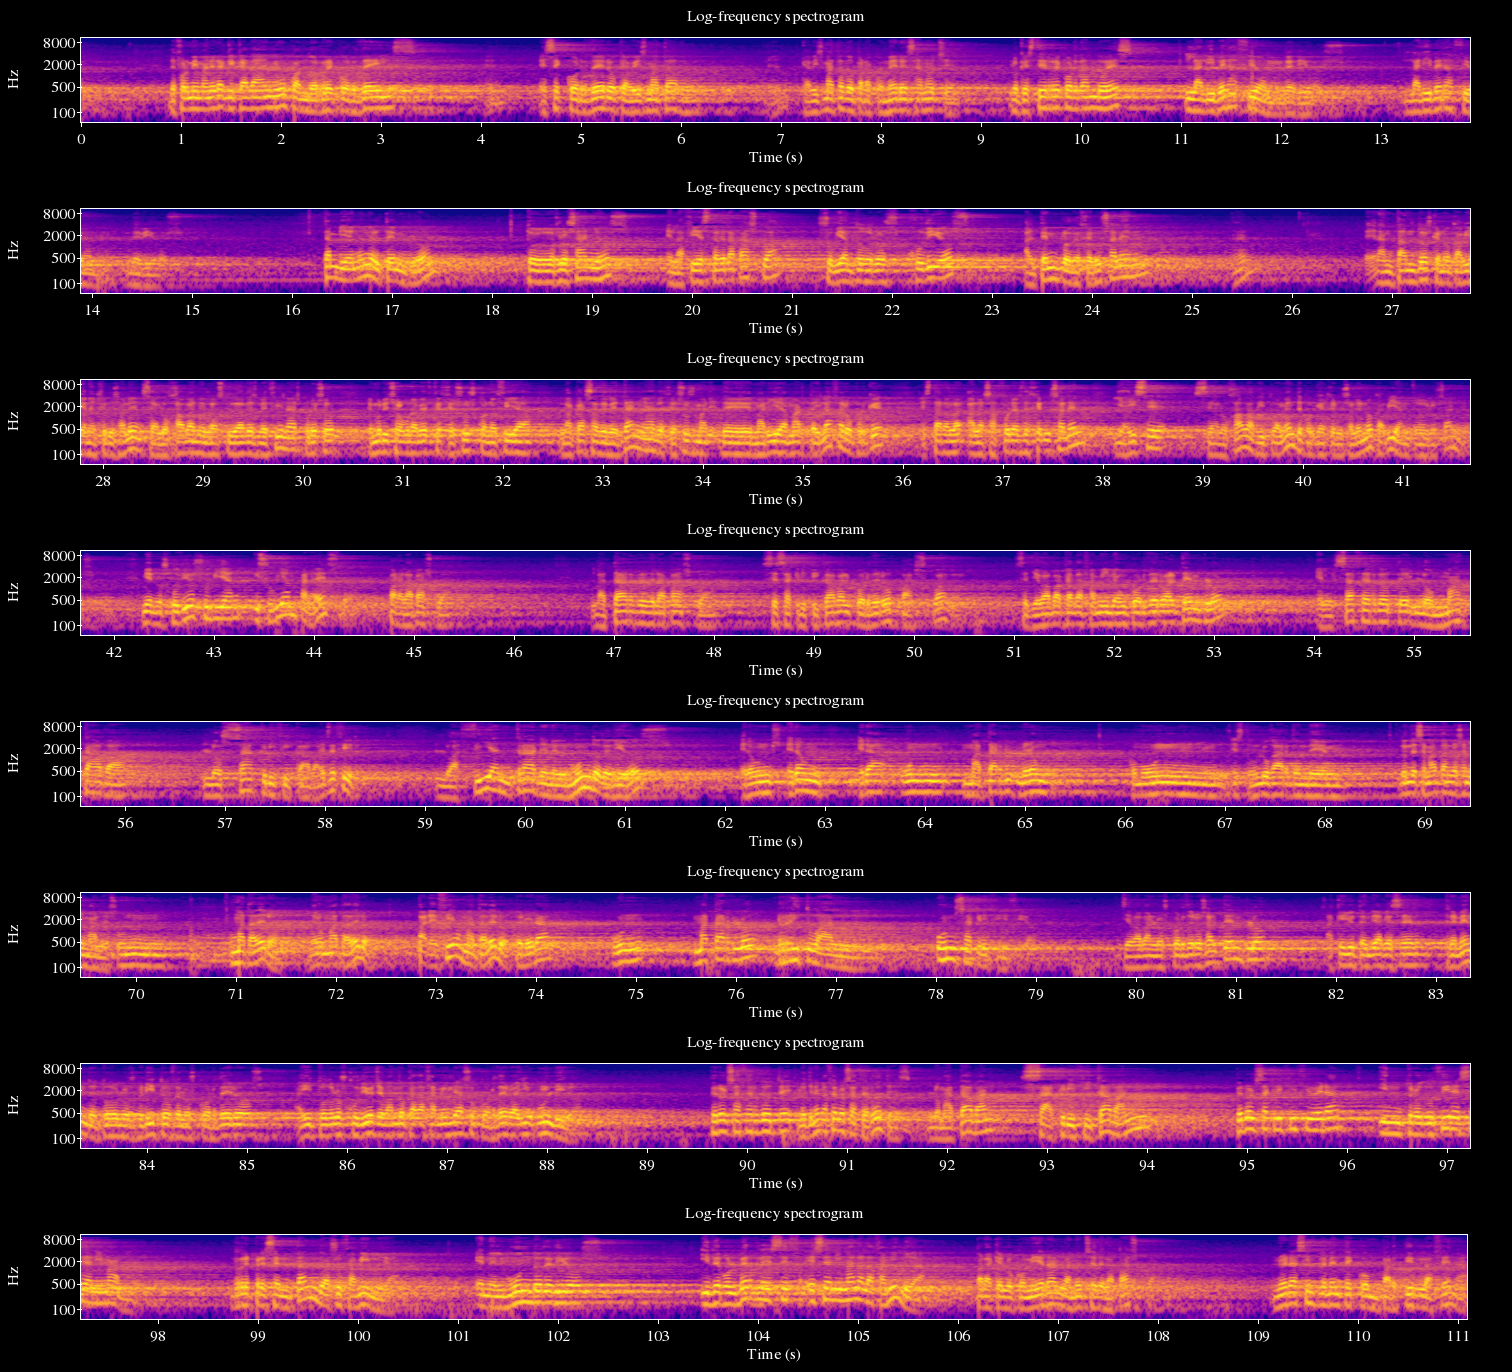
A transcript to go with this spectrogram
De forma y manera que cada año, cuando recordéis eh, ese cordero que habéis matado, eh, que habéis matado para comer esa noche, lo que estáis recordando es la liberación de Dios, la liberación de Dios. También en el templo, todos los años, en la fiesta de la Pascua, subían todos los judíos al templo de Jerusalén ¿eh? eran tantos que no cabían en Jerusalén, se alojaban en las ciudades vecinas, por eso hemos dicho alguna vez que Jesús conocía la casa de Betania, de Jesús, de María, Marta y Lázaro, ¿por qué? Estar a, las afueras de Jerusalén y ahí se, se alojaba habitualmente, porque en Jerusalén no cabían todos los años. Bien, los judíos subían y subían para esto, para la Pascua. La tarde de la Pascua se sacrificaba el cordero pascual. Se llevaba cada familia un cordero al templo, el sacerdote lo mataba lo sacrificaba, es decir, lo hacía entrar en el mundo de Dios, era un, era un, era un era un, como un, esto, un lugar donde, donde se matan los animales, un matadero, era un matadero, parecía un matadero, pero era un matarlo ritual, un sacrificio. Llevaban los corderos al templo, aquello tendría que ser tremendo, todos los gritos de los corderos, ahí todos los judíos llevando cada familia su cordero, allí un lío. Pero el sacerdote, lo tienen que hacer los sacerdotes, lo mataban, sacrificaban, pero el sacrificio era introducir ese animal, representando a su familia en el mundo de Dios y devolverle ese, ese animal a la familia para que lo comieran la noche de la Pascua. No era simplemente compartir la cena,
